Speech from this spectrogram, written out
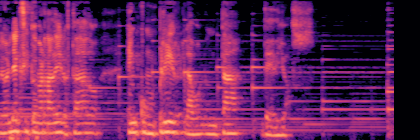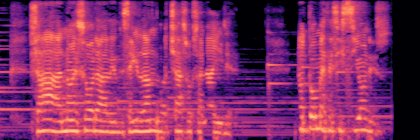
Pero el éxito verdadero está dado en cumplir la voluntad de Dios. Ya no es hora de seguir dando hachazos al aire. No tomes decisiones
